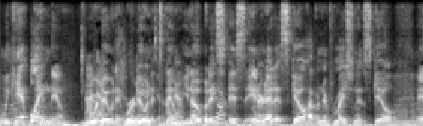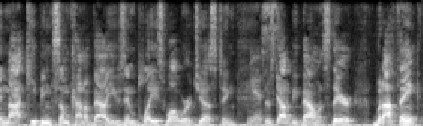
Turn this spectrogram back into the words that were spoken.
We can't blame them. Mm-hmm. I We're know. doing it. We're We doing it to. I them, know. you know. But We it's are. Mm-hmm. it's the internet at scale, having information at scale, and not keeping some kind of values in place while we're adjusting. Yes. There's got to be balance there. But I think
